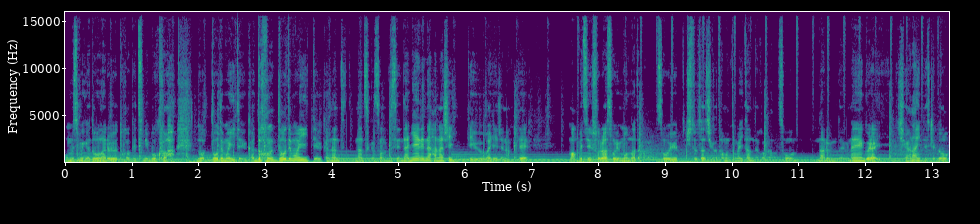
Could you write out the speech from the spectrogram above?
おむすびがどうなるとか別に僕はどうでもいいというか、どどうでもいいというか、なんなんですか、その別に何やりな話っていうわけじゃなくて、まあ別にそれはそういうものだから、そういう人たちがたまたまいたんだから、そうなるんだよねぐらいにしかないんですけど、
